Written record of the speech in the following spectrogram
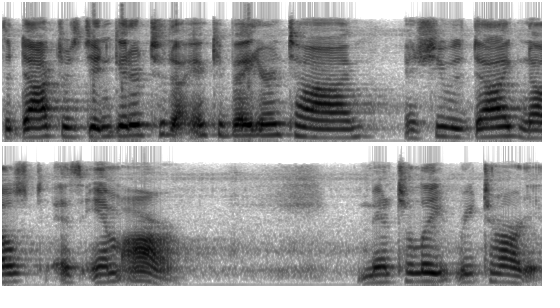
The doctors didn't get her to the incubator in time, and she was diagnosed as MR, mentally retarded.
